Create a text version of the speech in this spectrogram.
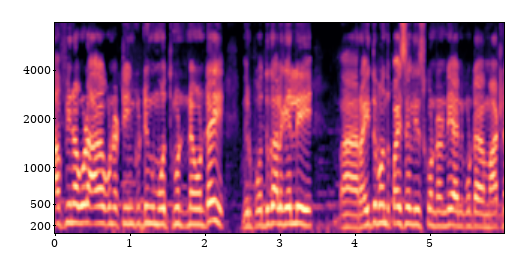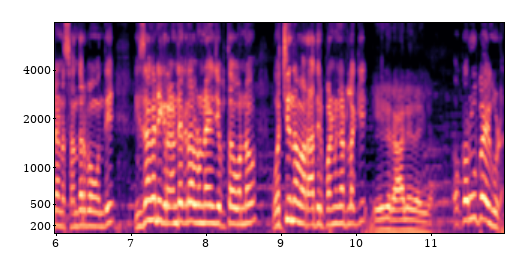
ఆఫ్ అయినా కూడా ఆగకుండా టింకు టింకు మొత్తుకుంటూనే ఉంటాయి. మీరు పొద్దుగాలకి వెళ్ళి రైతు బంధు పైసలు తీసుకుంటండి అనుకుంటా మాట్లాడిన సందర్భం ఉంది. నిజంగా నీకు రెండు ఎకరాలు ఉన్నాయని చెప్తా ఉన్నావు. వచ్చిందమ్మా రాత్రి పన్నెండు గంటలకి? ఏది రాలేదయ్యా ఒక రూపాయి కూడా?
